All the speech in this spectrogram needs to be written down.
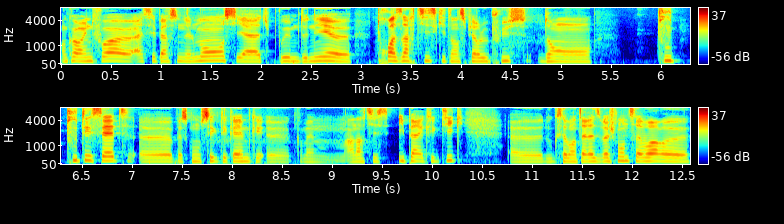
encore une fois, euh, assez personnellement, si tu pouvais me donner trois artistes qui t'inspirent le plus dans tous tes sets parce qu'on sait que tu es quand même, quand même un artiste hyper éclectique. Donc ça m'intéresse vachement de savoir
